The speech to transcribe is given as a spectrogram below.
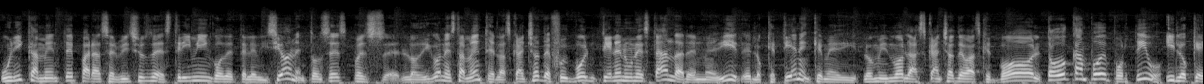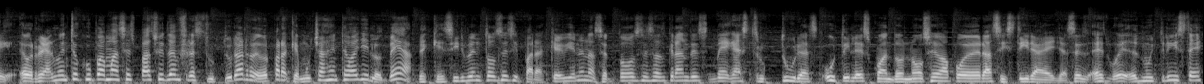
únicamente para servicios de streaming o de televisión. Entonces, pues eh, lo digo honestamente, las canchas de fútbol tienen un estándar en medir, en lo que tienen que medir. Lo mismo las canchas de básquetbol, todo campo deportivo. Y lo que eh, realmente ocupa más espacio es la infraestructura alrededor para que mucha gente vaya y los vea. ¿De qué sirve entonces y para qué vienen a hacer todas esas grandes megaestructuras útiles cuando no se va a poder asistir a ellas? Es, es, es muy triste.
